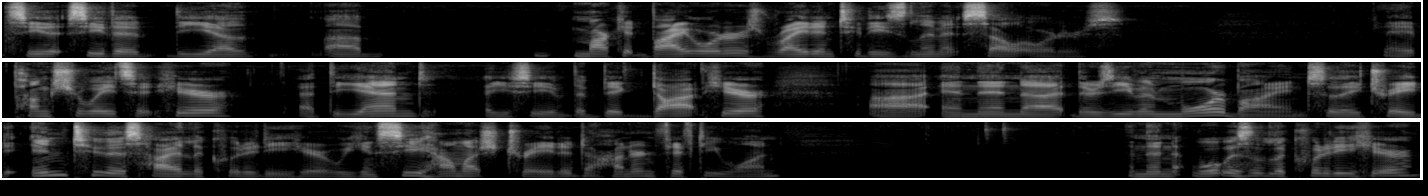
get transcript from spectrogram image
See, see the, the uh, uh, market buy orders right into these limit sell orders. Okay, it punctuates it here at the end. You see the big dot here. Uh, and then uh, there's even more buying. So they trade into this high liquidity here. We can see how much traded 151 and then what was the liquidity here?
